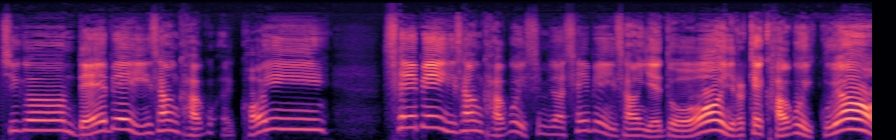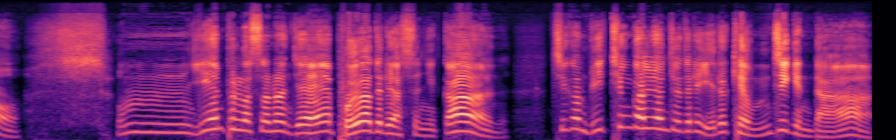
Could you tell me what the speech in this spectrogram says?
지금 4배 이상 가고 거의 3배 이상 가고 있습니다. 3배 이상 얘도 이렇게 가고 있고요. 음, EM 플러스는 이제 보여드렸으니까 지금 리튬 관련주들이 이렇게 움직인다.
